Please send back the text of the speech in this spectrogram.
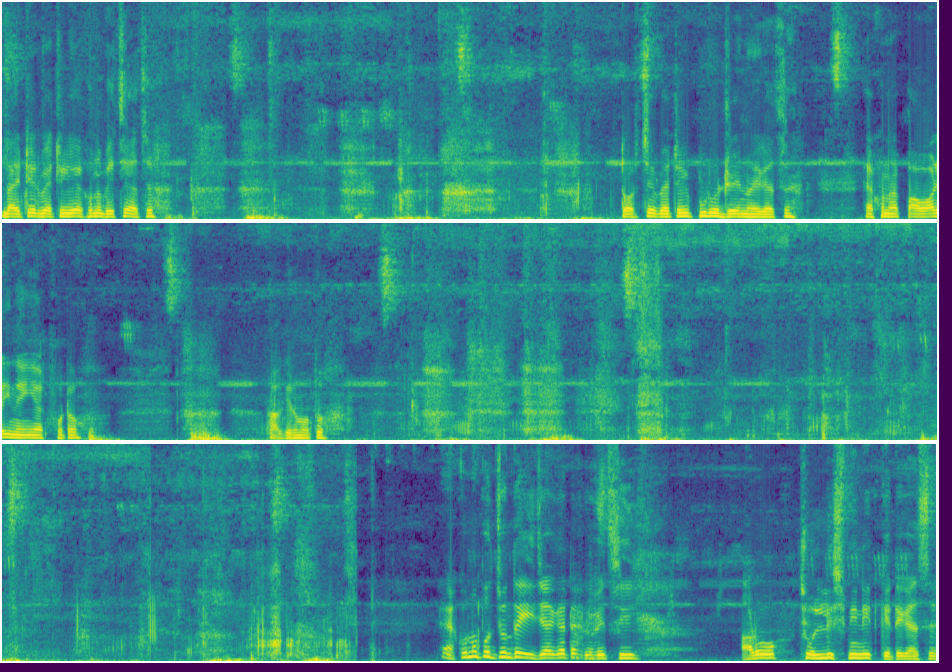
লাইটের ব্যাটারি এখনও বেঁচে আছে। টর্চের ব্যাটারি পুরো ড্রেন হয়ে গেছে। এখন আর পাওয়ারই নেই এক ফোটাও। আগের মতো। এখনও পর্যন্ত এই জায়গাটা রয়েছি। আরও চল্লিশ মিনিট কেটে গেছে।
